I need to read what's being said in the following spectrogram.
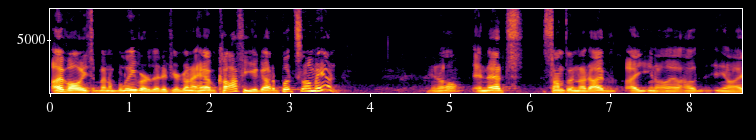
I've always been a believer that if you're going to have coffee, you got to put some in. You know, and that's something that I've, I, you know, I, you know, I,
